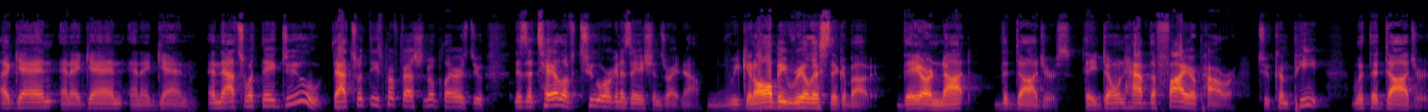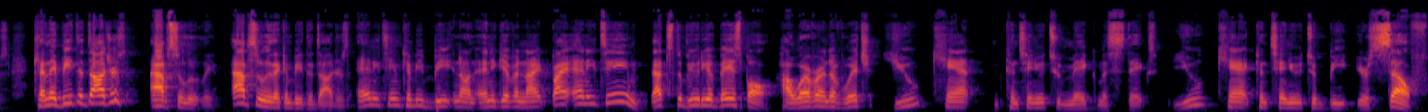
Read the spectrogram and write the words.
again and again and again. And that's what they do. That's what these professional players do. There's a tale of two organizations right now. We can all be realistic about it. They are not the Dodgers. They don't have the firepower to compete with the Dodgers. Can they beat the Dodgers? Absolutely. Absolutely, they can beat the Dodgers. Any team can be beaten on any given night by any team. That's the beauty of baseball. However, and of which you can't continue to make mistakes. You can't continue to beat yourself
